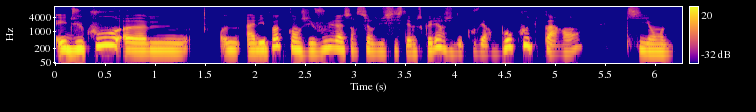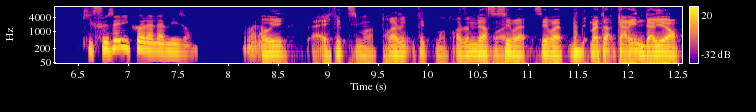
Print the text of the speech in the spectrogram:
Et du coup, à l'époque, quand j'ai voulu la sortir du système scolaire, j'ai découvert beaucoup de parents qui ont qui faisaient l'école à la maison. Voilà. Oui, ah, effectivement. Troisième, effectivement, troisième verset, c'est vrai, c'est vrai. Attends, Karine, d'ailleurs,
